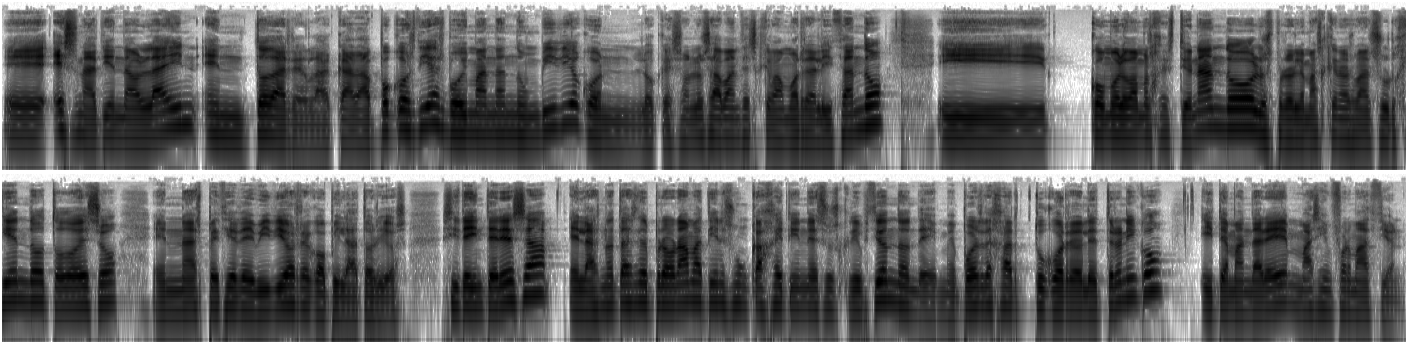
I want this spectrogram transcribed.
Eh, es una tienda online en toda regla. Cada pocos días voy mandando un vídeo con lo que son los avances que vamos realizando y cómo lo vamos gestionando, los problemas que nos van surgiendo, todo eso en una especie de vídeos recopilatorios. Si te interesa, en las notas del programa tienes un cajetín de suscripción donde me puedes dejar tu correo electrónico y te mandaré más información.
